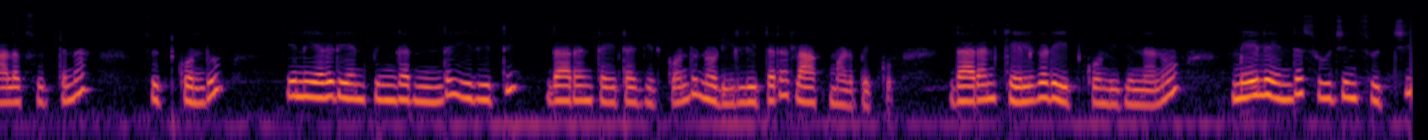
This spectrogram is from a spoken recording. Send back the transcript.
ನಾಲ್ಕು ಸುತ್ತನ್ನು ಸುತ್ತಕೊಂಡು ಇನ್ನು ಎರಡು ಎಂಟು ಫಿಂಗರ್ನಿಂದ ಈ ರೀತಿ ದಾರನ ಟೈಟಾಗಿ ಇಟ್ಕೊಂಡು ನೋಡಿ, ಇಲ್ಲಿ ಥರ ಲಾಕ್ ಮಾಡಬೇಕು. ದಾರನ ಕೆಳಗಡೆ ಇಟ್ಕೊಂಡಿದ್ದೀನಿ ನಾನು. ಮೇಲೆಯಿಂದ ಸೂಜಿನ ಸುಚ್ಚಿ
